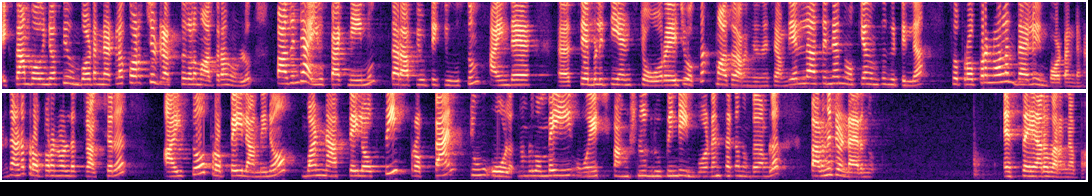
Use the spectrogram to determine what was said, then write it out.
exam point of view important ആയിട്ടുള്ള കുറച്ച് ഡ്രഗ്സുകൾ മാത്രമേ ഉള്ളൂ അപ്പൊ അതിന്റെ ഐയുപാക് നെയിമും തെറാപ്യൂട്ടിക് യൂസും അതിന്റെ സ്റ്റെബിലിറ്റി ആൻഡ് സ്റ്റോറേജും ഒക്കെ മാത്രം അറിഞ്ഞതെന്ന് വെച്ചാൽ മതി. എല്ലാത്തിന്റെയും നോക്കിയാൽ നമുക്ക് കിട്ടില്ല. സോ പ്രോപ്പർനോൾ എന്തായാലും ഇമ്പോർട്ടന്റ് ആണ്. ഇതാണ് പ്രോപ്പർനോളിന്റെ structure iso propyl amino one naphthyloxy propan two ol നമ്മൾ മുമ്പേ ഈ ഒ എച്ച് ഫങ്ഷണൽ ഗ്രൂപ്പിന്റെ ഇമ്പോർട്ടൻസ് ഒക്കെ മുമ്പ് നമ്മൾ പറഞ്ഞിട്ടുണ്ടായിരുന്നു. എസ് ഐ ആർ പറഞ്ഞപ്പോ.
